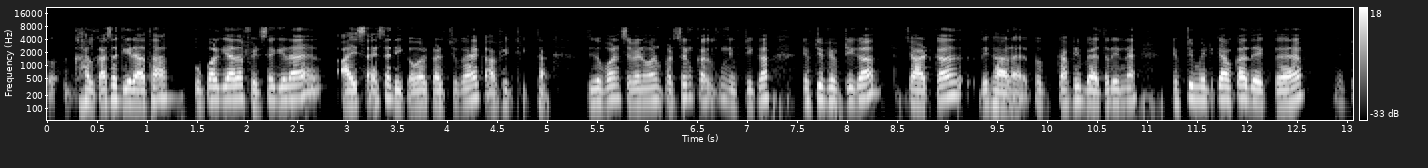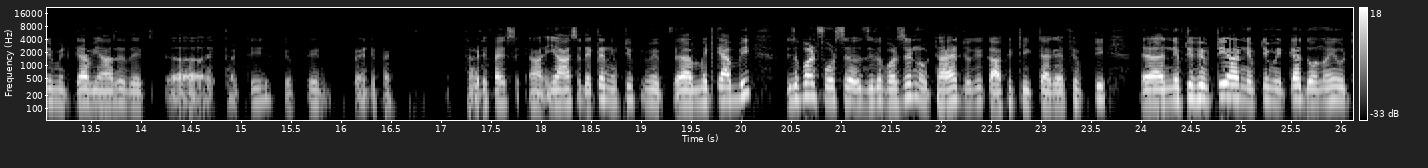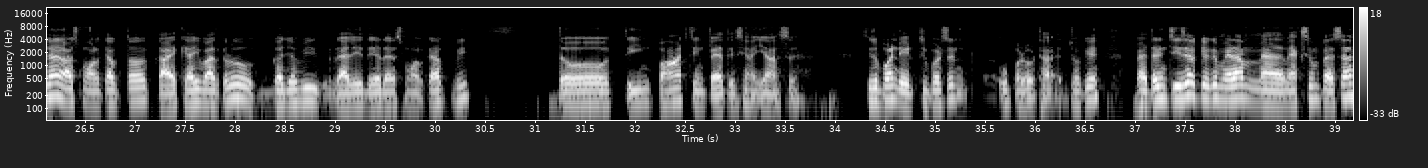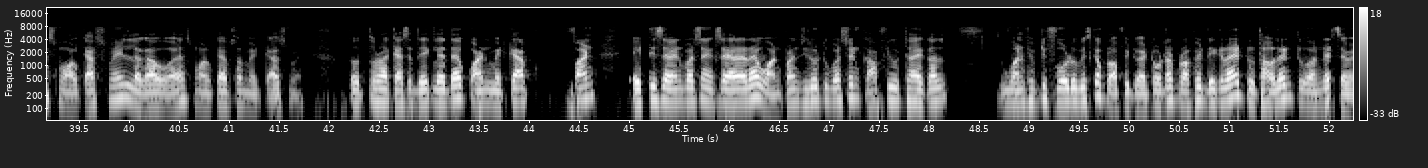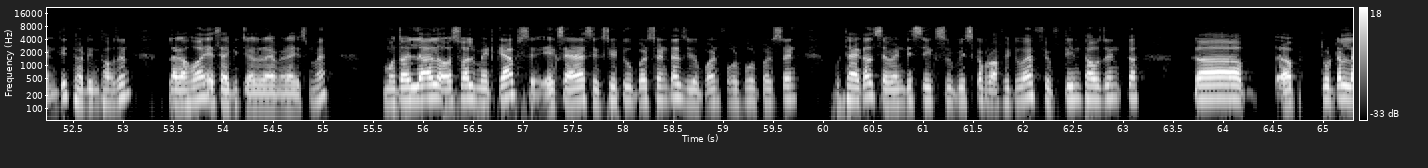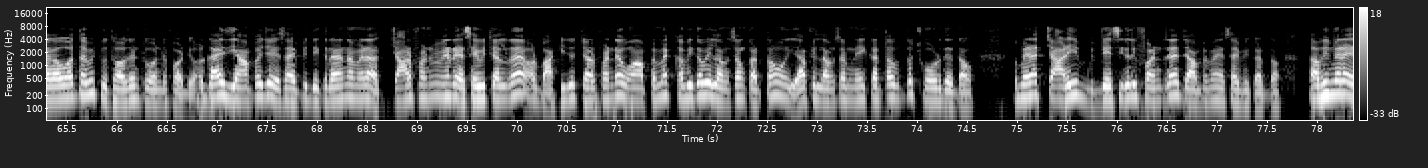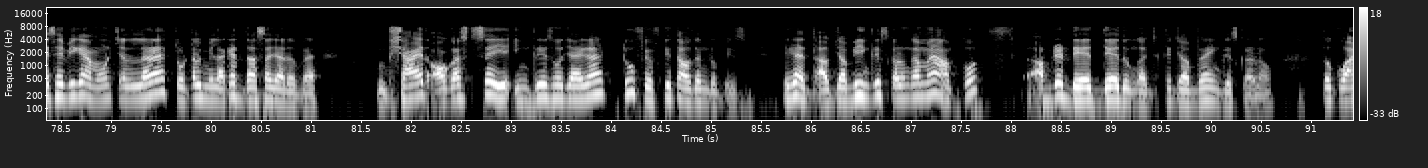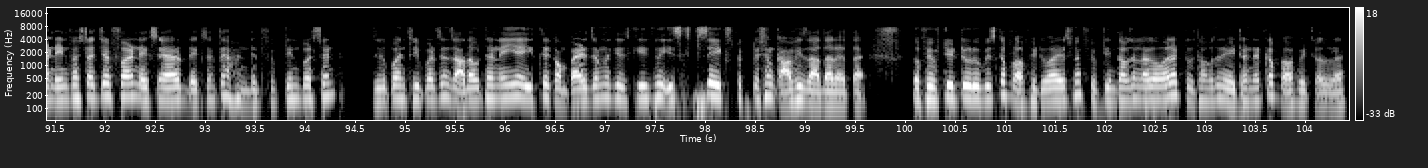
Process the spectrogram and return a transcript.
तो हल्का सा गिरा था। ऊपर गया था, फिर से गिरा है। आहिस्ता आहिस्ता रिकवर कर चुका है, काफ़ी ठीक ठाक। 0.71 परसेंट कल निफ्टी का, निफ्टी फिफ्टी का चार्ट का दिखा रहा है। तो काफ़ी बेहतरीन है। निफ्टी मिड कैप का देखते हैं। निफ्टी मिड कैप यहाँ से देख thirty fifteen twenty five thirty five हाँ यहाँ से देखते हैं निफ्टी मिड कैप भी zero point four zero percent उठा है, जो कि काफ़ी ठीक ठाक है फिफ्टी निफ्टी फिफ्टी और निफ्टी मिड कैप दोनों ही उठा है, और स्मॉल कैप तो क्या क्या ही बात करूँ, गजब ही रैली दे रहा है स्मॉल कैप भी। तो तीन पाँच, तीन पैंतीस यहाँ यहाँ से zero point eight three percent ऊपर उठा है, जो कि बेहतरीन चीज़ है, क्योंकि मेरा मैक्सिमम पैसा स्मॉल कैप्स में ही लगा हुआ है स्मॉल कैप्स और मिड कैप्स में। तो थोड़ा कैसे देख लेते हैं Quant mid cap fund 87 percent extra आ रहा है 1.02 परसेंट काफ़ी उठा है कल 154 रुपीज़ का प्रॉफिट हुआ है। टोटल प्रॉफिट दिख रहा है 2270 13000 लगा हुआ एसआईपी चल रहा है मेरा इसमें। मोतीलाल ओसवाल मिड कैप्स एक सारा 62 परसेंट है 0.44 परसेंट उठा है कल 76 रुपीज़ का प्रॉफिट हुआ है 15000 का का टोटल लगा हुआ था अभी 2240 और गाइज़ यहाँ पे जो एसआईपी दिख रहा है ना मेरा, चार फंड में मेरा ऐसे भी चल रहा है और बाकी जो चार फंड है, वहाँ पे मैं कभी कभी लमसम करता हूँ या फिर लमसम नहीं करता हूँ तो छोड़ देता हूँ। तो मेरा चार ही बेसिकली फंड है जहाँ पे मैं एसआईपी करता हूँ। तो अभी मेरा एसआईपी का अमाउंट चल रहा है टोटल मिला के दस हज़ार रुपए। शायद अगस्त से ये इंक्रीज हो जाएगा टू फिफ्टी थाउज़ेंड रुपीज़ ठीक है? अब जब भी इंक्रीज करूँगा मैं आपको अपडेट दे दे दूँगा कि जब मैं इंक्रीज कर रहा हूँ। तो क्वांट इंफ्रास्ट्रक्चर फंड देख सकते हैं hundred fifteen percent zero point three percent ज़्यादा उठा नहीं है। इसके कंपैरिजन में इससे एक्सपेक्टेशन काफ़ी ज़्यादा रहता है। तो फिफ्टी टू रुपीज़ का प्रॉफिट हुआ है, इसमें फिफ्टीन थाउज़ेंड लगा हुआ था टू थाउज़ेंड एट हंड्रेड का प्रॉफिट चल रहा है।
